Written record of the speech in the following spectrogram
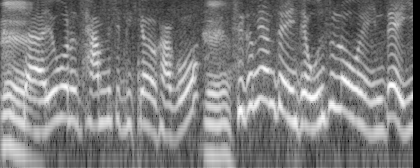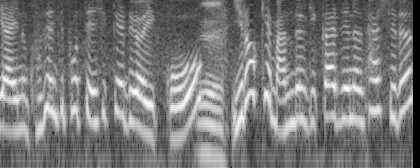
네. 자, 요거는 잠시 비껴가고. 네. 지금 현재 이제 온슬로우인데 이 아이는 9cm 포트에 식재되어 있고 네. 이렇게 만들기까지는 사실은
